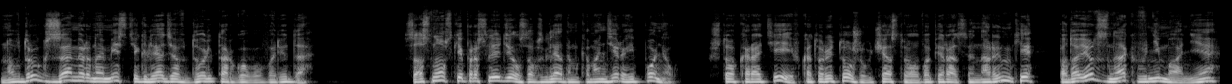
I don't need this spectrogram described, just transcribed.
но вдруг замер на месте, глядя вдоль торгового ряда. Сосновский проследил за взглядом командира и понял, что Каратеев, который тоже участвовал в операции на рынке, подает знак внимания,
